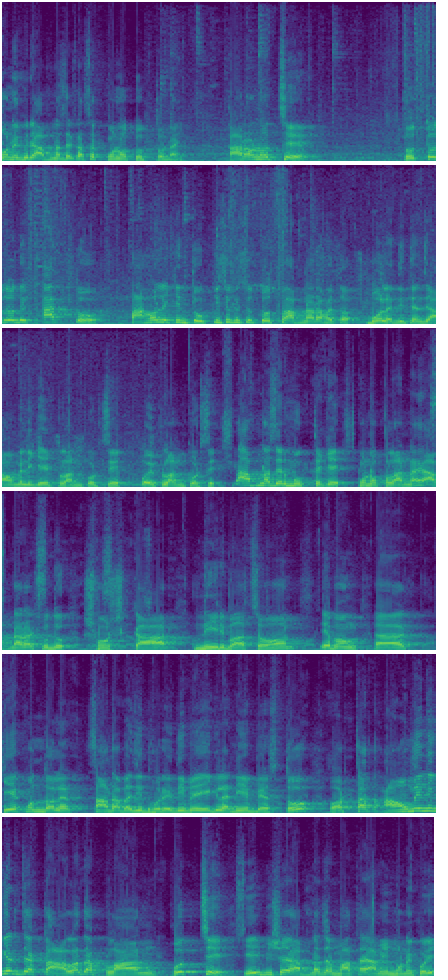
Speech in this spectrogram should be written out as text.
মনে করি আপনাদের কাছে কোনো তথ্য নাই। কারণ হচ্ছে তথ্য যদি থাকতো তাহলে কিন্তু কিছু কিছু তথ্য আপনারা হয়তো বলে দিতেন যে আওয়ামী লীগ এই প্ল্যান করছে, ওই প্ল্যান করছে। আপনাদের মুখ থেকে কোনো প্ল্যান নাই, আপনারা শুধু সংস্কার, নির্বাচন এবং কে কোন দলের চাঁদাবাজি ধরে দিবে এগুলা নিয়ে ব্যস্ত। অর্থাৎ আওয়ামী লীগের যে একটা আলাদা প্ল্যান হচ্ছে, এই বিষয়ে আপনাদের মাথায় আমি মনে করি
